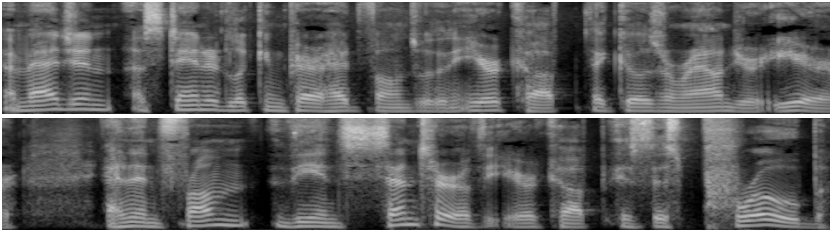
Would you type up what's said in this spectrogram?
imagine a standard looking pair of headphones with an ear cup that goes around your ear. And then from the center of the ear cup is this probe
